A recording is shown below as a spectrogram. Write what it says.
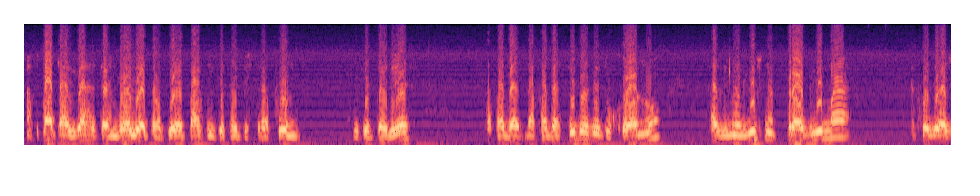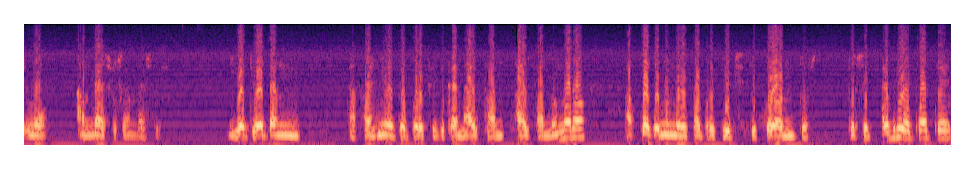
αυτά τα διάθετα εμβόλια τα οποία υπάρχουν και θα επιστραφούν στις εταιρείες, θα φαντα... να φανταστείτε ότι του χρόνου θα δημιουργήσουν πρόβλημα εφοδιασμού αμέσως αμέσως. Γιατί όταν θα φανεί ότι απορροφήθηκαν αλφα, αλφα νούμερο, αυτό το νούμερο θα προκύψει του χρόνου το, το Σεπτέμβριο, οπότε...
